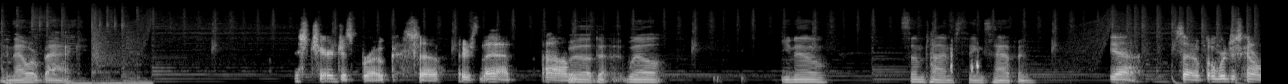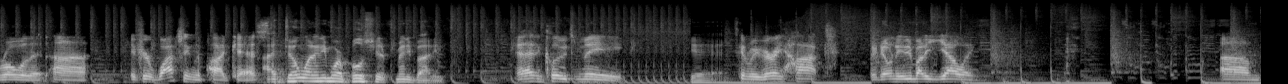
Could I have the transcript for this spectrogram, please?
and now we're back. This chair just broke, so there's that. Um, Well, well, you know, sometimes things happen. yeah. So, but we're just gonna roll with it. Uh, if you're watching the podcast, I don't want any more bullshit from anybody. and that includes me, Yeah. It's going to be very hot. We don't need anybody yelling. Um,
